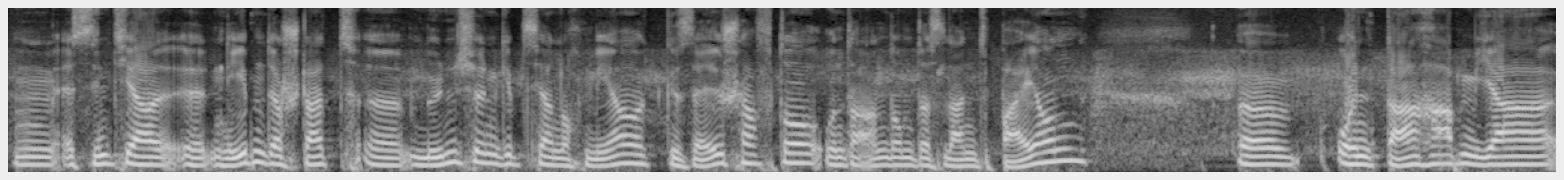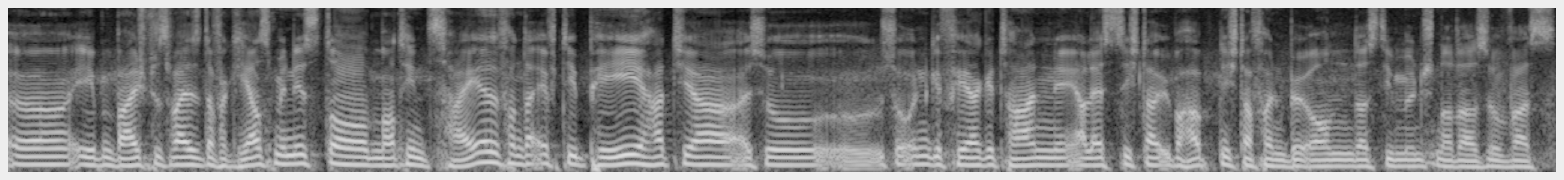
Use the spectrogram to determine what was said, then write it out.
Hm, es sind ja äh, neben der Stadt München gibt es ja noch mehr Gesellschafter, unter anderem das Land Bayern. Äh, und da haben ja äh, eben beispielsweise der Verkehrsminister Martin Zeil von der FDP hat ja also so ungefähr getan, er lässt sich da überhaupt nicht davon beirren, dass die Münchner da sowas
